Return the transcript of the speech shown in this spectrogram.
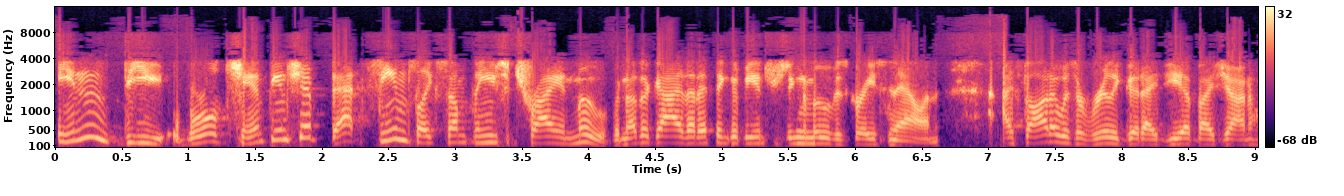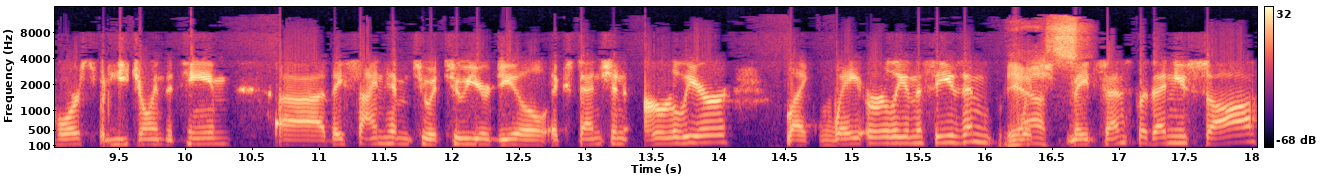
in the World Championship, that seems like something you should try and move. Another guy that I think would be interesting to move is Grayson Allen. I thought it was a really good idea by Jon Horst when he joined the team. Uh, they signed him to a two-year deal extension earlier, like way early in the season, Yes. which made sense. But then you saw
